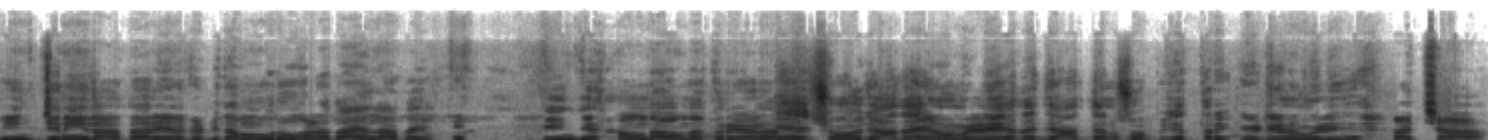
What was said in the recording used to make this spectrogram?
ਇੰਜਨ ਹੀ ਲੱਗਦਾ ਰੇਲ ਗੱਡੀ ਦਾ ਮੂਹਰੋਂ ਖੜਾ ਤਾਂ ਐਂ ਲੱਗਦਾ ਇੰਜਨ ਆਉਂਦਾ ਆਉਂਦਾ ਤੁਰਿਆ ਨਾ ਇਹ ਸ਼ੋ ਜਾਂ ਤਾਂ ਇਹਨੂੰ ਮਿਲੀ ਹੈ ਤੇ ਜਾਂ 375 ਈਟੀ ਨੂੰ ਮਿਲੀ ਹੈ। ਅੱਛਾ।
